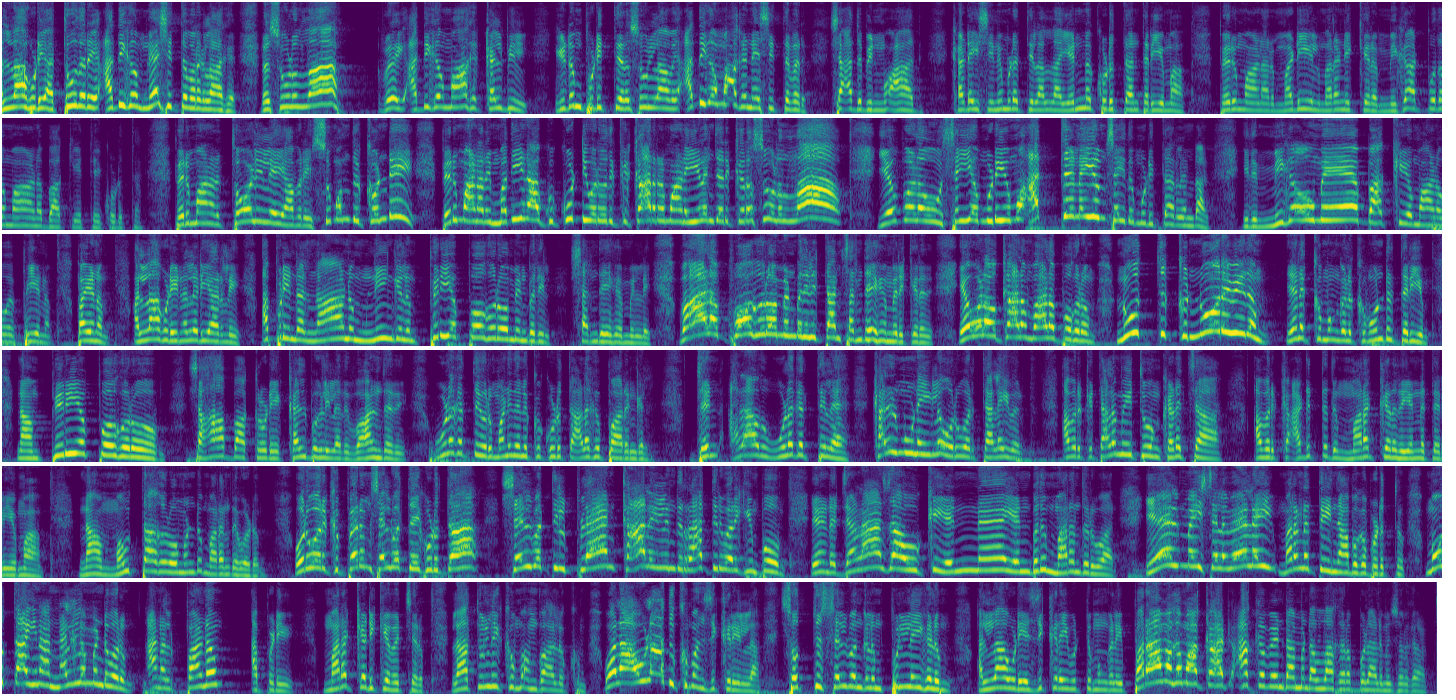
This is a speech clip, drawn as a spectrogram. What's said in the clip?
அல்லாஹுடைய தூதரை அதிகம் நேசித்தவர்களாக ரசூலுல்லா அதிகமாக கல்வியில் இடம் பிடித்த ரசூல்லாவை அதிகமாக நேசித்தவர் சாதுபின் முஹாத் கடைசி நிமிடத்தில் அல்லாஹ் என்ன கொடுத்தான் தெரியுமா? பெருமானார் மடியில் மரணிக்கிற மிக அற்புதமான பாக்கியத்தை கொடுத்தார். பெருமானார் தோளிலே அவரை சுமந்து கொண்டு பெருமானாரை மதீனாவுக்கு கூட்டி வருவதற்கு காரணமான இளைஞருக்கு ரசூலுல்லா எவ்வளவு செய்ய முடியுமோ அத்தனையும் செய்து முடித்தார் என்றால் இது மிகவுமே பாக்கியமான ஒரு பயணம். பயணம். அல்லாஹுடைய நல்லடியார்களே அப்படி என்றால் நானும் நீங்களும் பிரியப்போ போகிறோம் என்பதில் சந்தேகமில்லை. வாழ போகிறோம் என்பதில் தான் சந்தேகம் இருக்கிறது. எவ்வளவு காலம் வாழ போகிறோம்? நூற்றுக்கு நூறு வீதம் எனக்கும் உங்களுக்கும் ஒன்று தெரியும். நாம் பிரிய போகிறோம். சஹாபாக்களுடைய கல்புகளில் அது வாழ்ந்தது. உலகத்தை ஒரு மனிதனுக்கு கொடுத்த அழகு பாருங்கள். ஜென் அதாவது உலகத்தில் கல்முனையில் ஒருவர் தலைவர். அவருக்கு தலைமைத்துவம் கிடைச்சா அவருக்கு அடுத்தது மறக்கிறது என்ன தெரியுமா? நாம் மௌத்தாகிறோம் என்று மறந்துவிடும். ஒருவருக்கு பெரும் செல்வத்தை கொடுத்தா செல்வத்தில் பிளான் காலையிலிருந்து ராத்திரி வரைக்கும் போகும் என்னோட ஜனாசாவுக்கு என்ன என்பது மறந்துடுவார். ஏழ்மை சில வேளை மரணத்தை ஞாபகப்படுத்தும். மௌத்தாகினா நல்லம் என்று வரும். ஆனால் பணம் அப்படி மறக்கடிக்க வச்சிரும். லா துள்ளிக்கும் அம்பாலுக்கும் ஒலா அவுலாதுக்கும் அன் சிக்கரில்லா சொத்து செல்வங்களும் பிள்ளைகளும் அல்லாஹ்வுடைய சிக்கரை விட்டு உங்களை பராமகமாக்க ஆக்க வேண்டாம் என்று அல்லாஹ் ரப்புல் ஆலமீன் சொல்கிறார்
